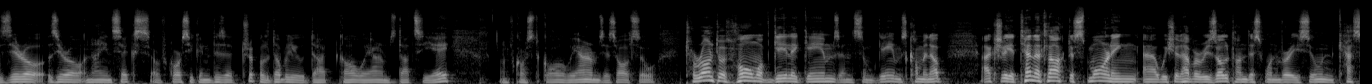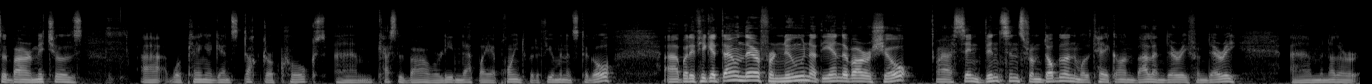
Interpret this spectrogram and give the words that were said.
0096. Of course, you can visit www.galwayarms.ca. Of course, the Galway Arms is also Toronto's home of Gaelic games and some games coming up. Actually, at 10 o'clock this morning, uh, we should have a result on this one very soon. Castlebar Mitchells uh, were playing against Dr. Crokes. Um, Castlebar were leading that by a point with a few minutes to go. Uh, but if you get down there for noon at the end of our show, uh, St. Vincent's from Dublin will take on Ballinderry from Derry. Um, another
